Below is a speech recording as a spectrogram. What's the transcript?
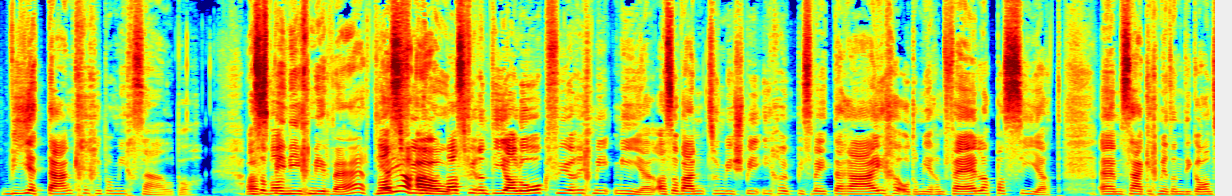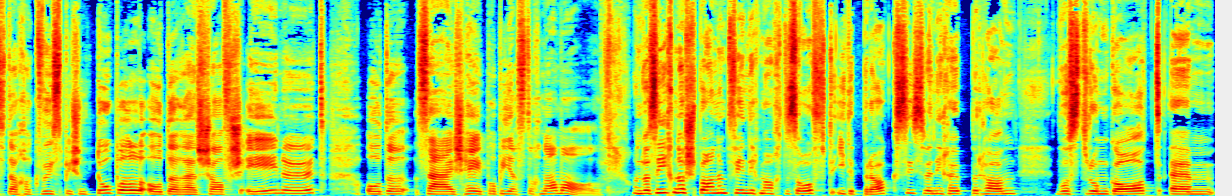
wie denke ich über mich selber? Was Also, bin ich mir wert? was, ja, für ja, ein, auch. was für einen Dialog führe ich mit mir? Also wenn zum Beispiel ich etwas will erreichen oder mir ein Fehler passiert, ähm, sage ich mir dann die ganze Zeit, «Ah, gewiss bist ein Double oder äh, schaffst eh nicht oder sagst, hey, probier es doch nochmal. Und was ich noch spannend finde, ich mache das oft in der Praxis, wenn ich jemanden habe, wo es darum geht, ähm,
